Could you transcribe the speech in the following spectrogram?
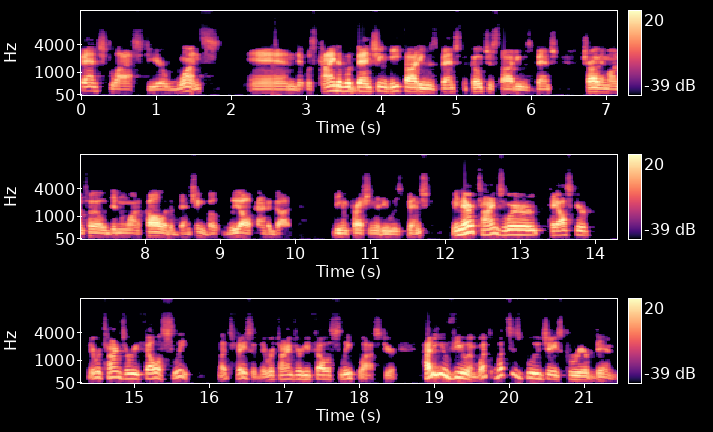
benched last year once, and it was kind of a benching. He thought he was benched. The coaches thought he was benched. Charlie Montoyo didn't want to call it a benching, but we all kind of got the impression that he was benched. I mean, there are times where Teoscar, there were times where he fell asleep. Let's face it, there were times where he fell asleep last year. How do you view him? What, what's his Blue Jays career been?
